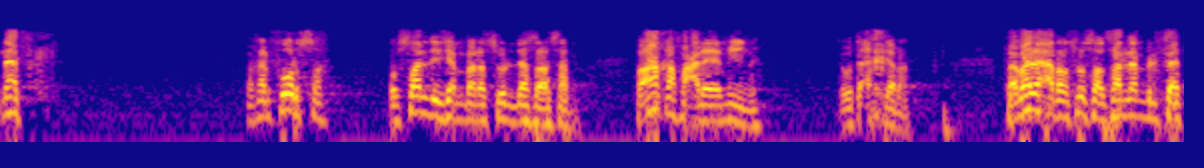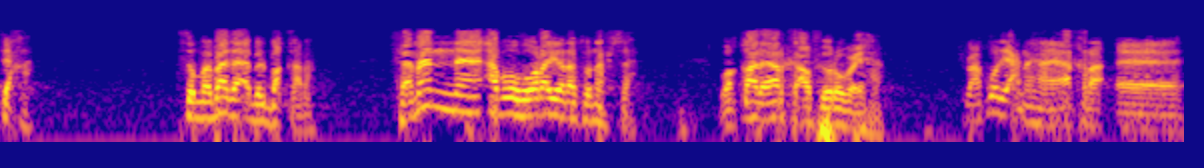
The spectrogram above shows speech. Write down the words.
نفل. فقال فرصة. أصلي جنب رسول الله صلى الله عليه وسلم. فوقف على يمينه. متأخرا. فبدأ الرسول صلى الله عليه وسلم بالفاتحة. ثم بدأ بالبقرة. فمن أبو هريرة نفسه. وقال يركع في ربعها. مش معقول يعني هيقرا آه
